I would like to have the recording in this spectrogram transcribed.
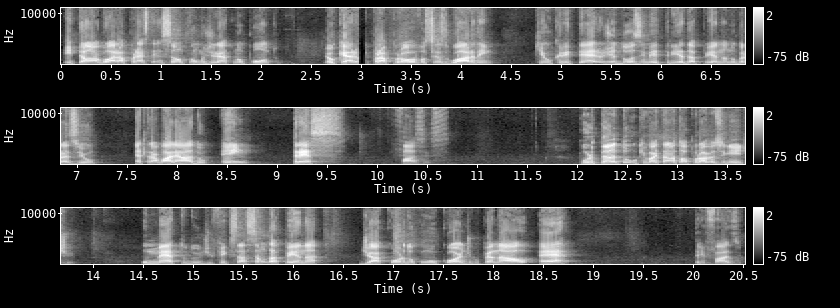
Então, agora presta atenção vamos direto no ponto. Eu quero que para a prova vocês guardem que o critério de dosimetria da pena no Brasil é trabalhado em três fases. Portanto, o que vai estar na tua prova é o seguinte: o método de fixação da pena de acordo com o Código Penal, é trifásico.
